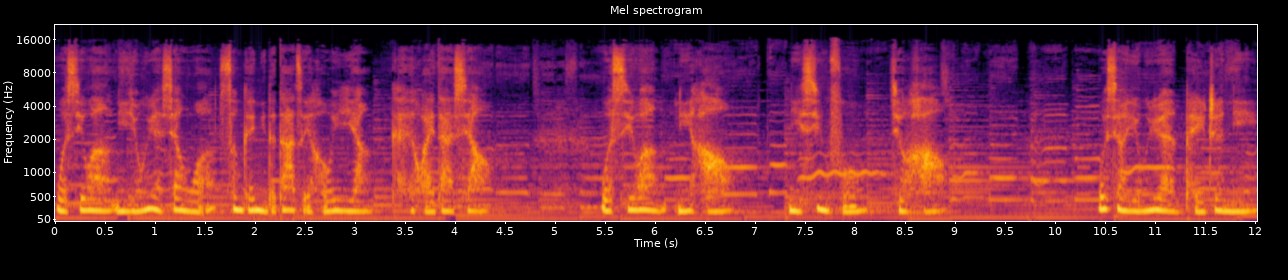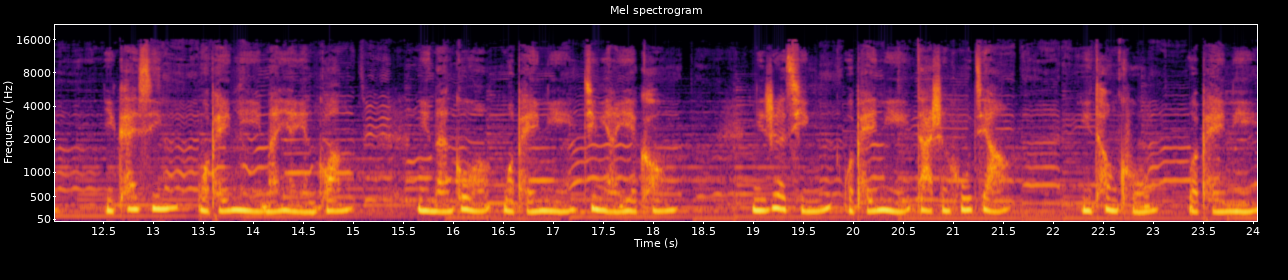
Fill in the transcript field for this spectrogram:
我希望你永远像我送给你的大嘴猴一样开怀大笑。我希望你好，你幸福就好。我想永远陪着你，你开心，我陪你满眼阳光。你难过，我陪你静养夜空；你热情，我陪你大声呼叫；你痛苦，我陪你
